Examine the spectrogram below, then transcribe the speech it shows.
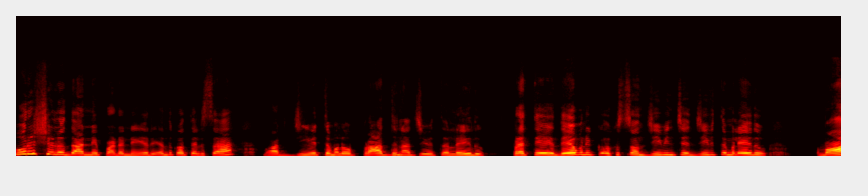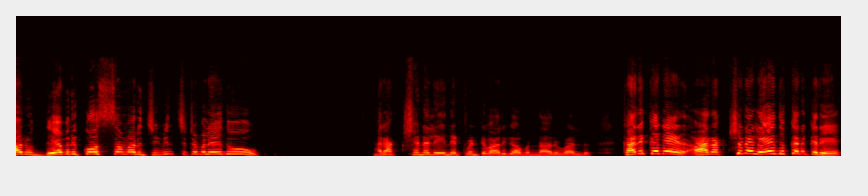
పురుషులు దాన్ని పడనీయరు. ఎందుకో తెలుసా? వారి జీవితంలో ప్రార్థనా జీవితం లేదు. ప్రతి దేవుని కోసం జీవించే జీవితం లేదు. వారు దేవుని కోసం వారు జీవించటం లేదు. రక్షణ లేనటువంటి వారిగా ఉన్నారు వాళ్ళు. కనుకనే ఆ రక్షణ లేదు కనుకనే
